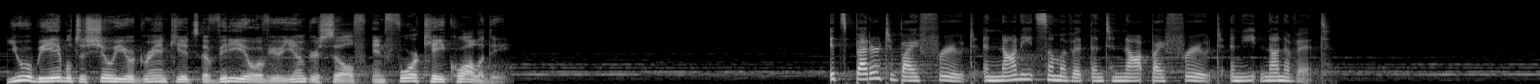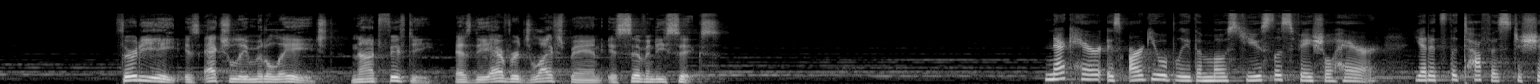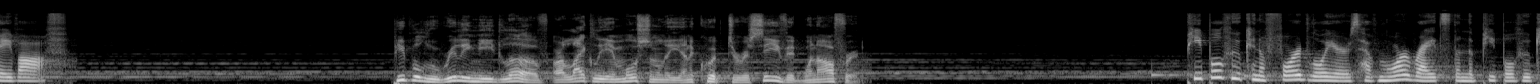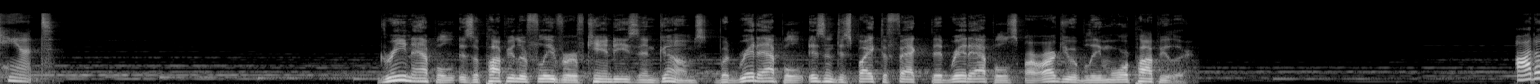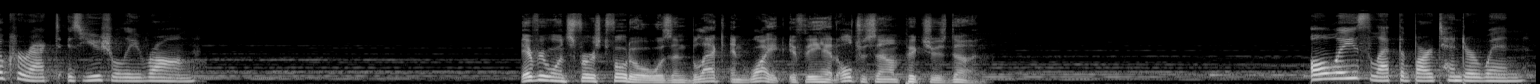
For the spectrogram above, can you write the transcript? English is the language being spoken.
You will be able to show your grandkids a video of your younger self in 4K quality. It's better to buy fruit and not eat some of it than to not buy fruit and eat none of it. 38 is actually middle aged, not 50, as the average lifespan is 76. Neck hair is arguably the most useless facial hair, yet it's the toughest to shave off. People who really need love are likely emotionally unequipped to receive it when offered. People who can afford lawyers have more rights than the people who can't. Green apple is a popular flavor of candies and gums, but red apple isn't despite the fact that red apples are arguably more popular. Autocorrect is usually wrong. Everyone's first photo was in black and white if they had ultrasound pictures done. Always let the bartender win.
